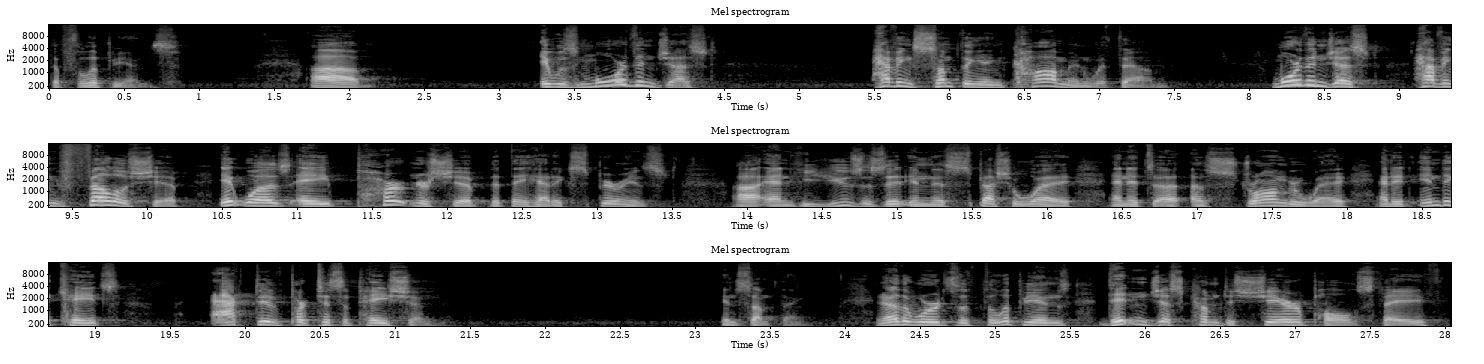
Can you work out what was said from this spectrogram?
the Philippians. Uh, it was more than just having something in common with them, more than just having fellowship. It was a partnership that they had experienced, uh, and he uses it in this special way, and it's a, a stronger way, and it indicates active participation in something. In other words, the Philippians didn't just come to share Paul's faith,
